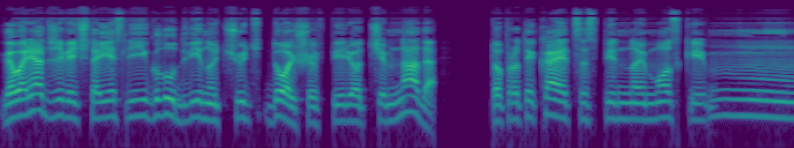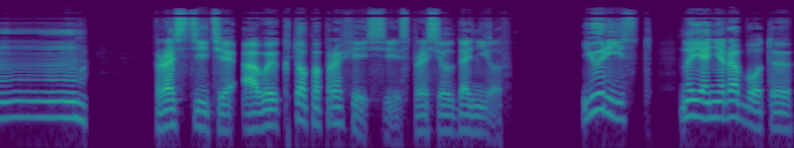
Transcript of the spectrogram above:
Говорят же ведь, что если иглу двинуть чуть дольше вперед, чем надо, то протыкается спинной мозг и... М-м-м. Простите, а вы кто по профессии? Спросил Данилов. Юрист, но я не работаю.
